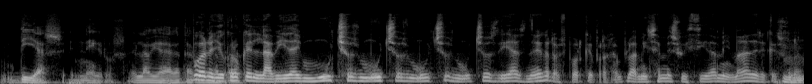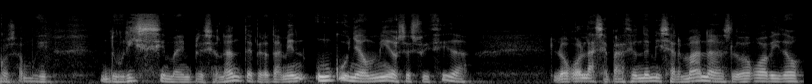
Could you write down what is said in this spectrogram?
días negros en la vida de Cataluña? Bueno, yo creo que en la vida hay muchos, muchos, muchos, muchos días negros, porque, por ejemplo, a mí se me suicida mi madre, que es una mm. cosa muy durísima, impresionante, pero también un cuñado mío se suicida. Luego la separación de mis hermanas, luego ha habido,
